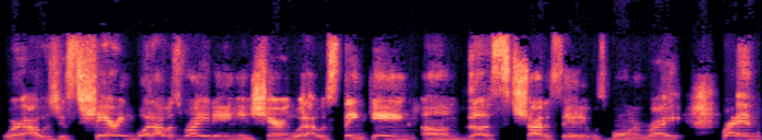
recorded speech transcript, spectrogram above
where I was just sharing what I was writing and sharing what I was thinking. Um, thus, Shada said it was born, right? Right. And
